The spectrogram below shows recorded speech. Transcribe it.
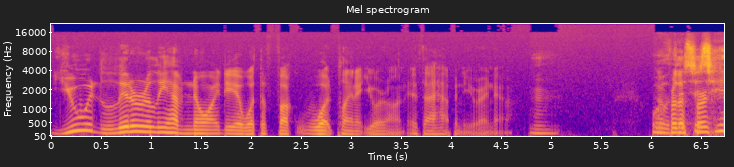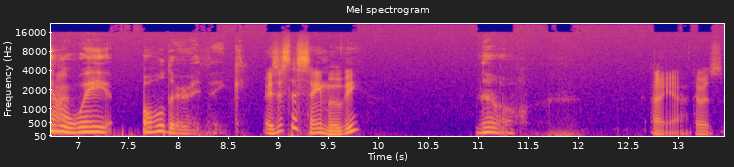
you would literally have no idea what the fuck what planet you are on if that happened to you right now Mm. Well, for the this first is him time. way older, I think. is this the same movie No. oh yeah there was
